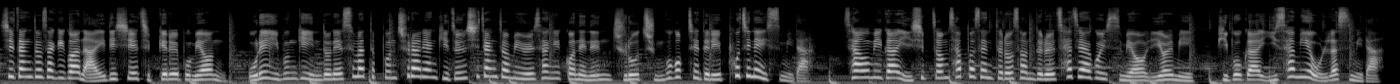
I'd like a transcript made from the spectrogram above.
시장조사기관 IDC의 집계를 보면 올해 2분기 인도 내 스마트폰 출하량 기준 시장 점유율 상위권에는 주로 중국 업체들이 포진해 있습니다. 샤오미가 20.4%로 선두를 차지하고 있으며 리얼미, 비보가 2, 3위에 올랐습니다.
